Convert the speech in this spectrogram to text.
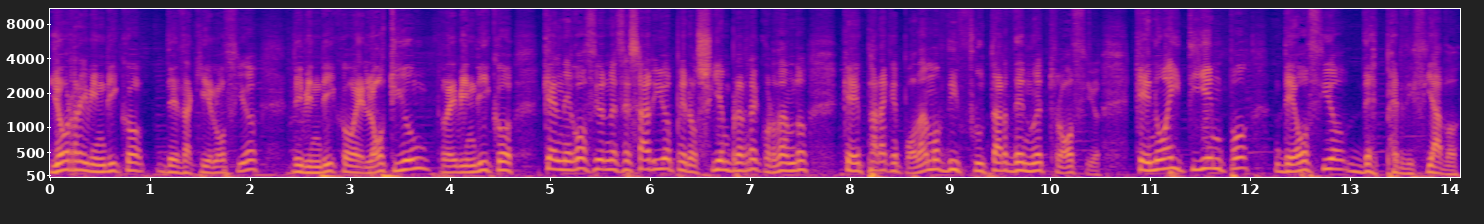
Yo reivindico desde aquí el ocio, reivindico el otium, reivindico que el negocio es necesario, pero siempre recordando que es para que podamos disfrutar de nuestro ocio, que no hay tiempo de ocio desperdiciado,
